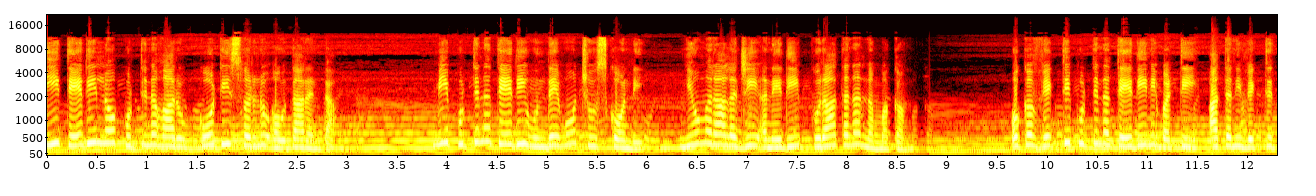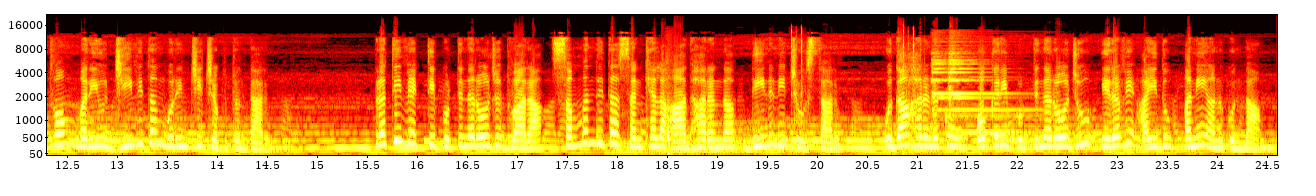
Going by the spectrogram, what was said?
ఈ తేదీల్లో పుట్టినవారు కోటీశ్వరులు అవుతారంట. మీ పుట్టిన తేదీ ఉందేమో చూసుకోండి. న్యూమరాలజీ అనేది పురాతన నమ్మకం. ఒక వ్యక్తి పుట్టిన తేదీని బట్టి అతని వ్యక్తిత్వం మరియు జీవితం గురించి చెబుతుంటారు. ప్రతి వ్యక్తి పుట్టినరోజు ద్వారా సంబంధిత సంఖ్యల ఆధారంగా దీనిని చూస్తారు. ఉదాహరణకు ఒకరి పుట్టినరోజు ఇరవై ఐదు అని అనుకుందాం.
